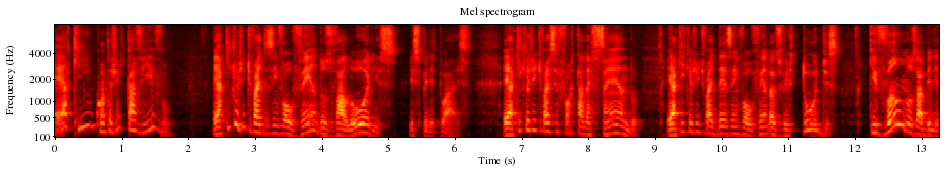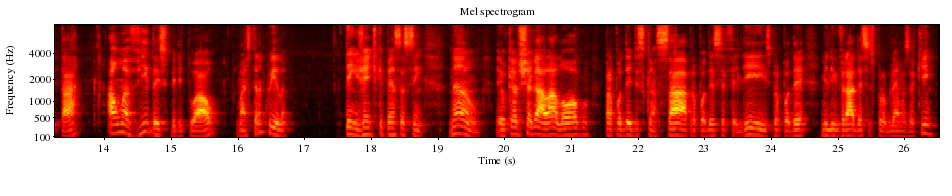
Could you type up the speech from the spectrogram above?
é aqui, enquanto a gente está vivo. É aqui que a gente vai desenvolvendo os valores espirituais. É aqui que a gente vai se fortalecendo, é aqui que a gente vai desenvolvendo as virtudes que vão nos habilitar a uma vida espiritual mais tranquila. Tem gente que pensa assim: Não, eu quero chegar lá logo para poder descansar, para poder ser feliz, para poder me livrar desses problemas aqui.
